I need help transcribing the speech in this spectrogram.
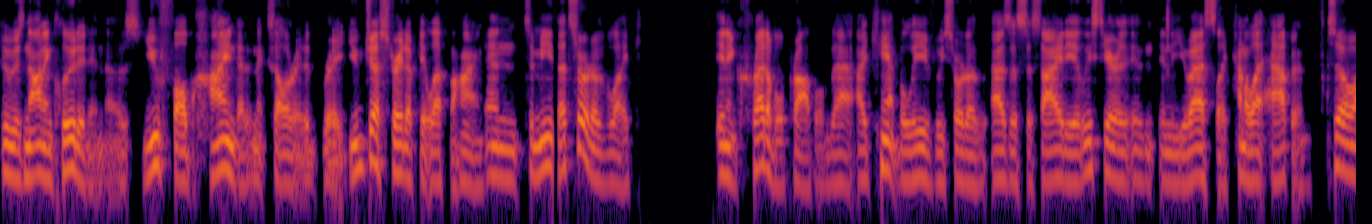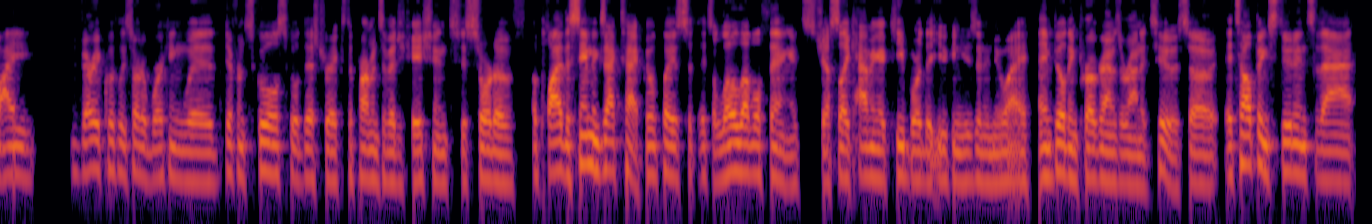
who is not included in those, you fall behind at an accelerated rate. You just straight up get left behind. And to me, that's sort of like an incredible problem that I can't believe we sort of, as a society, at least here in, in the US, like kind of let happen. So I very quickly started working with different schools, school districts, departments of education to sort of apply the same exact tech. Go play it's a low level thing. It's just like having a keyboard that you can use in a new way and building programs around it too. So it's helping students that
